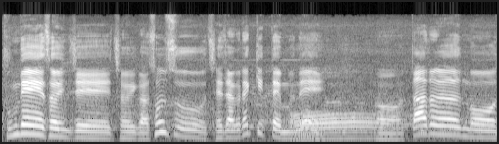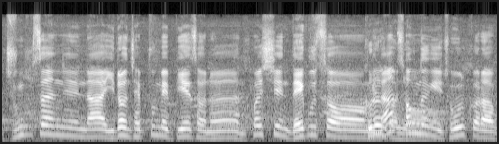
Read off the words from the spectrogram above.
국내에서 이제 저희가 손수 제작을 했기 때문에 어, 다른 뭐 중국산이나 이런 제품에 비해서는 훨씬 내구성이나 그러니까요. 성능이 좋을 거라고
